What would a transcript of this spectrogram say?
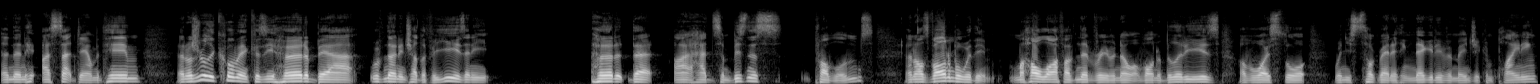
And then I sat down with him, and it was really cool, man, because he heard about, we've known each other for years, and he heard that I had some business problems and I was vulnerable with him. My whole life, I've never even known what vulnerability is. I've always thought when you talk about anything negative, it means you're complaining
